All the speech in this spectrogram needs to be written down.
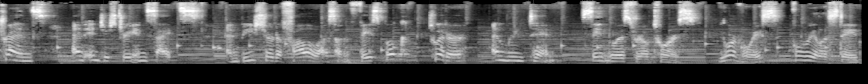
trends, and industry insights. And be sure to follow us on Facebook, Twitter, and LinkedIn. St. Louis Realtors, your voice for real estate.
